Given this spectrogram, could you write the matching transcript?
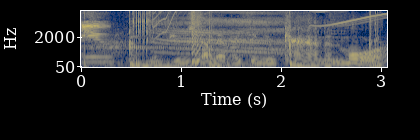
You. You've used up everything you can and more.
